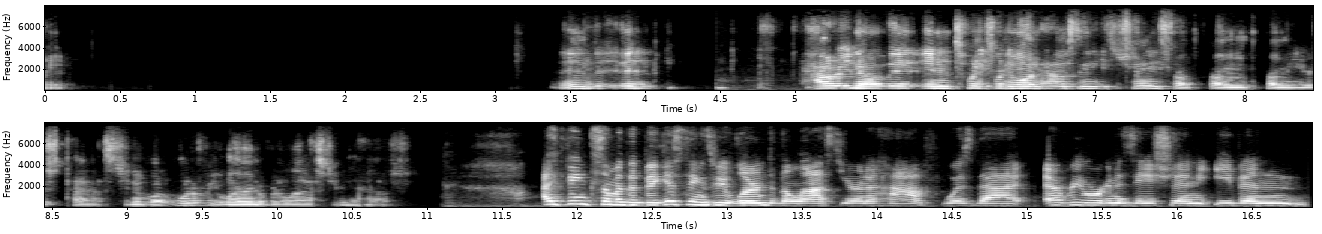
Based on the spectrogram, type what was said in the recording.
Right. And and how do you know in 2021 how does the need to change from from from years past? You know, what what have we learned over the last year and a half? I think some of the biggest things we've learned in the last year and a half was that every organization, even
